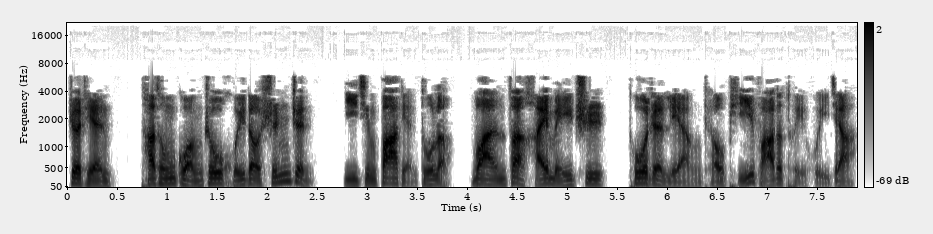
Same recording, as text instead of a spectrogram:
这天，他从广州回到深圳，已经八点多了，晚饭还没吃，拖着两条疲乏的腿回家。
